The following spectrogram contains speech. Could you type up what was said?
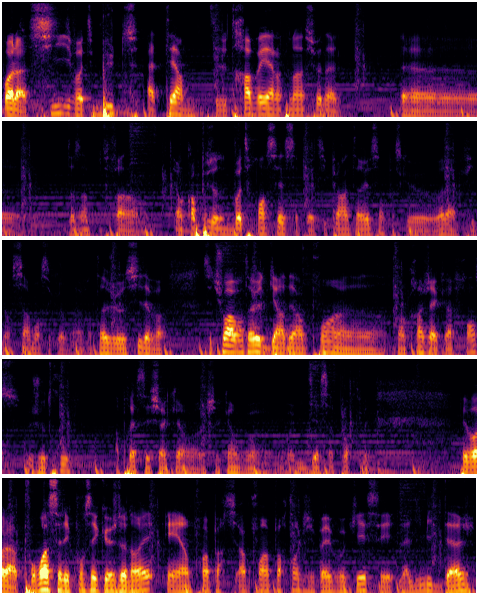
voilà, si votre but à terme c'est de travailler à l'international, euh, dans un, enfin, et encore plus dans une boîte française, ça peut être hyper intéressant parce que voilà, financièrement c'est quand même avantageux aussi d'avoir. C'est toujours avantageux de garder un point euh, d'ancrage avec la France, je trouve. Après c'est chacun, chacun voit, voit midi à sa porte. Mais... mais voilà, pour moi c'est les conseils que je donnerais et un point, parti- un point important que j'ai pas évoqué, c'est la limite d'âge.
